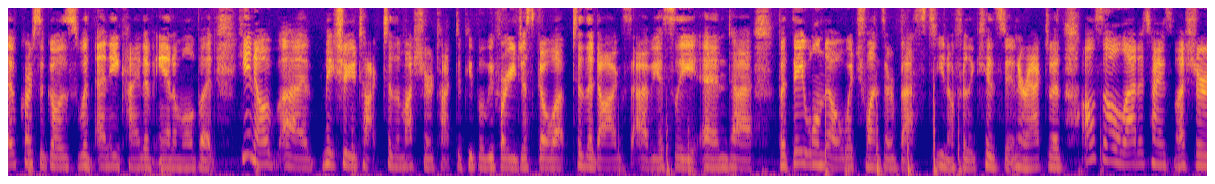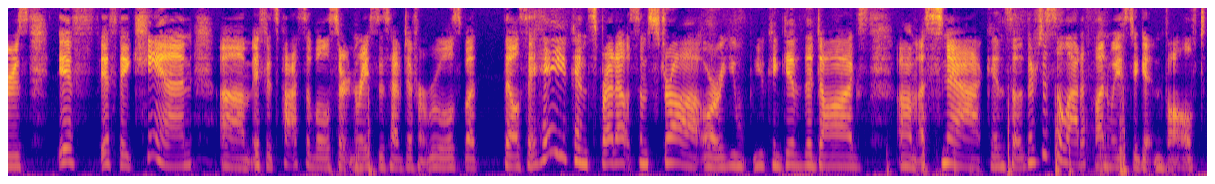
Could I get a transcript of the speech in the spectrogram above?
of course it goes with any kind of animal, but you know, uh, make sure you talk to the musher, talk to people before you just go up to the dogs, obviously, and uh, but they will know which ones are best, you know, for the kids to interact with. Also, a lot of times mushers, if if they can, um, if it's possible, certain races have different rules, but they'll say, "Hey, you can spread out some straw, or you you can give the dogs um, a snack." And so there's just a lot of fun ways to get involved.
